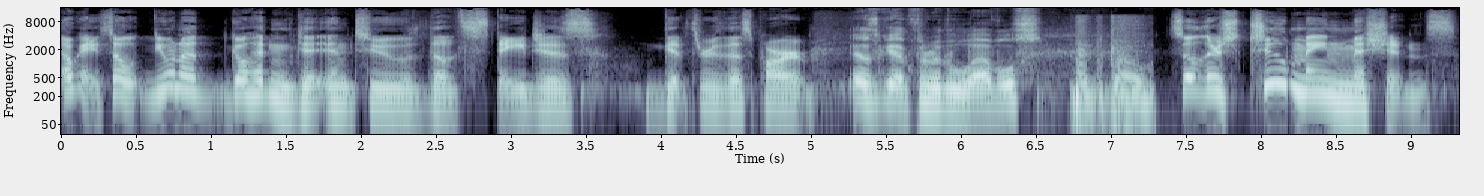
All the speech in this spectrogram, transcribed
okay so do you want to go ahead and get into the stages get through this part Let's get through the levels. Let's go. So there's two main missions,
